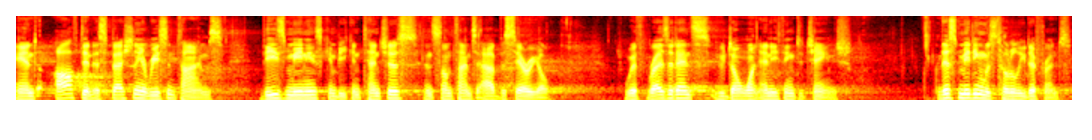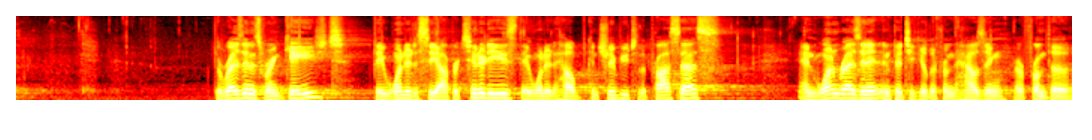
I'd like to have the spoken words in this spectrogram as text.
And often, especially in recent times, these meetings can be contentious and sometimes adversarial, with residents who don't want anything to change. This meeting was totally different. The residents were engaged, they wanted to see opportunities, they wanted to help contribute to the process. And one resident in particular from the housing or from the,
